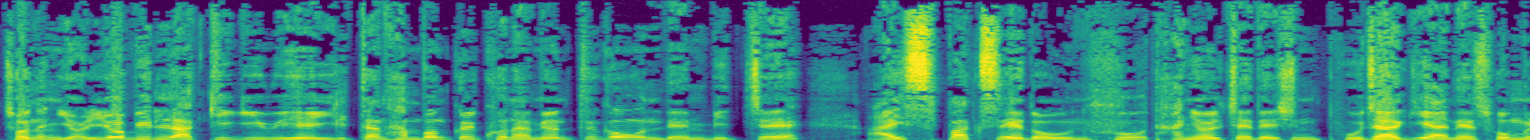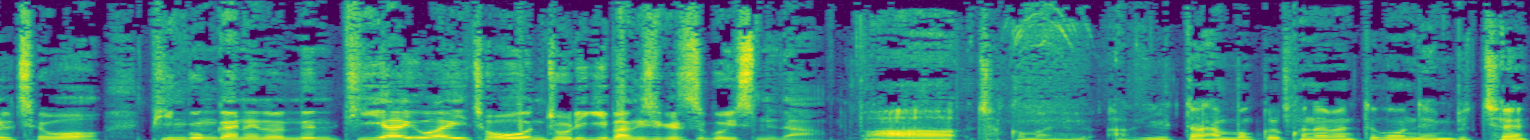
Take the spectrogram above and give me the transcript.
저는 연료비를 아끼기 위해 일단 한번 끓고 나면 뜨거운 냄비째 아이스박스에 넣은 후 단열재 대신 보자기 안에 솜을 채워 빈 공간에 넣는 DIY 저온 조리기 방식을 쓰고 있습니다. 아, 잠깐만요. 아, 일단 한번 끓고 나면 뜨거운 냄비채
